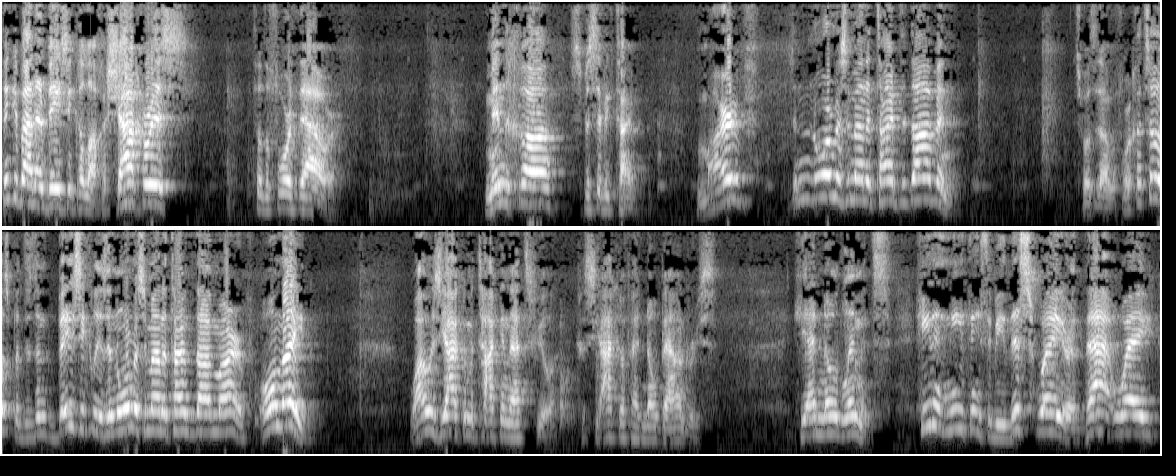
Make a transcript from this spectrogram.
Think about it in basic halacha. Shacharis till the fourth hour. Mincha, specific time. Marv, it's an enormous amount of time to daven. It's supposed to daven before chatzos, but there's an, basically an enormous amount of time to daven Marv, all night. Why was Yaakov attacking that tefillah? Because Yaakov had no boundaries. He had no limits. He didn't need things to be this way or that way,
